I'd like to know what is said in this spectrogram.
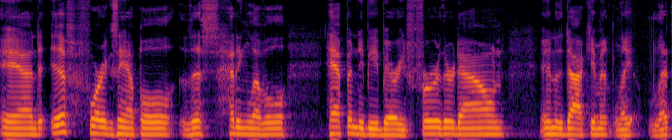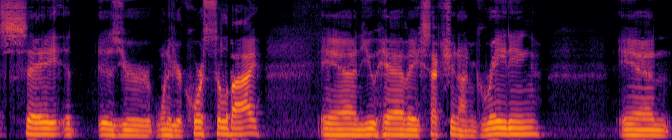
And if, for example, this heading level happened to be buried further down into the document, let's say it is your one of your course syllabi, and you have a section on grading and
